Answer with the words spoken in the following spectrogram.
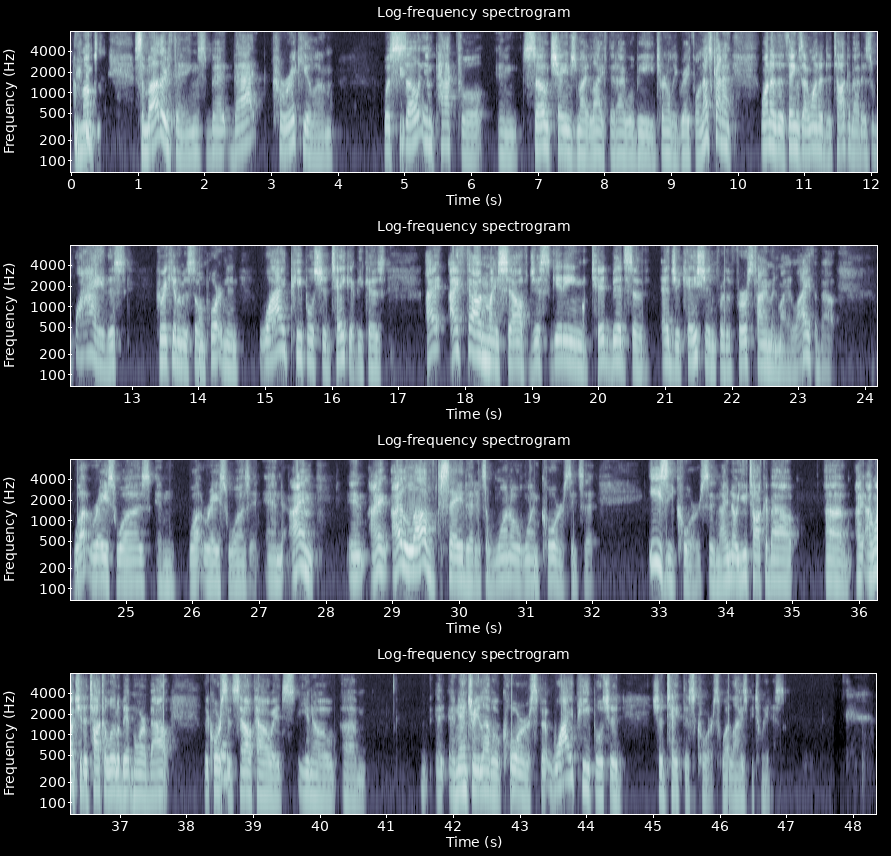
amongst some other things, but that curriculum was so impactful and so changed my life that I will be eternally grateful. And that's kind of one of the things I wanted to talk about is why this curriculum is so important and why people should take it because I, I found myself just getting tidbits of education for the first time in my life about what race was and what race wasn't. And I am and I, I love to say that it's a 101 course. It's a easy course. And I know you talk about, uh, I, I, want you to talk a little bit more about the course yeah. itself, how it's, you know, um, an entry level course, but why people should should take this course. What lies between us?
